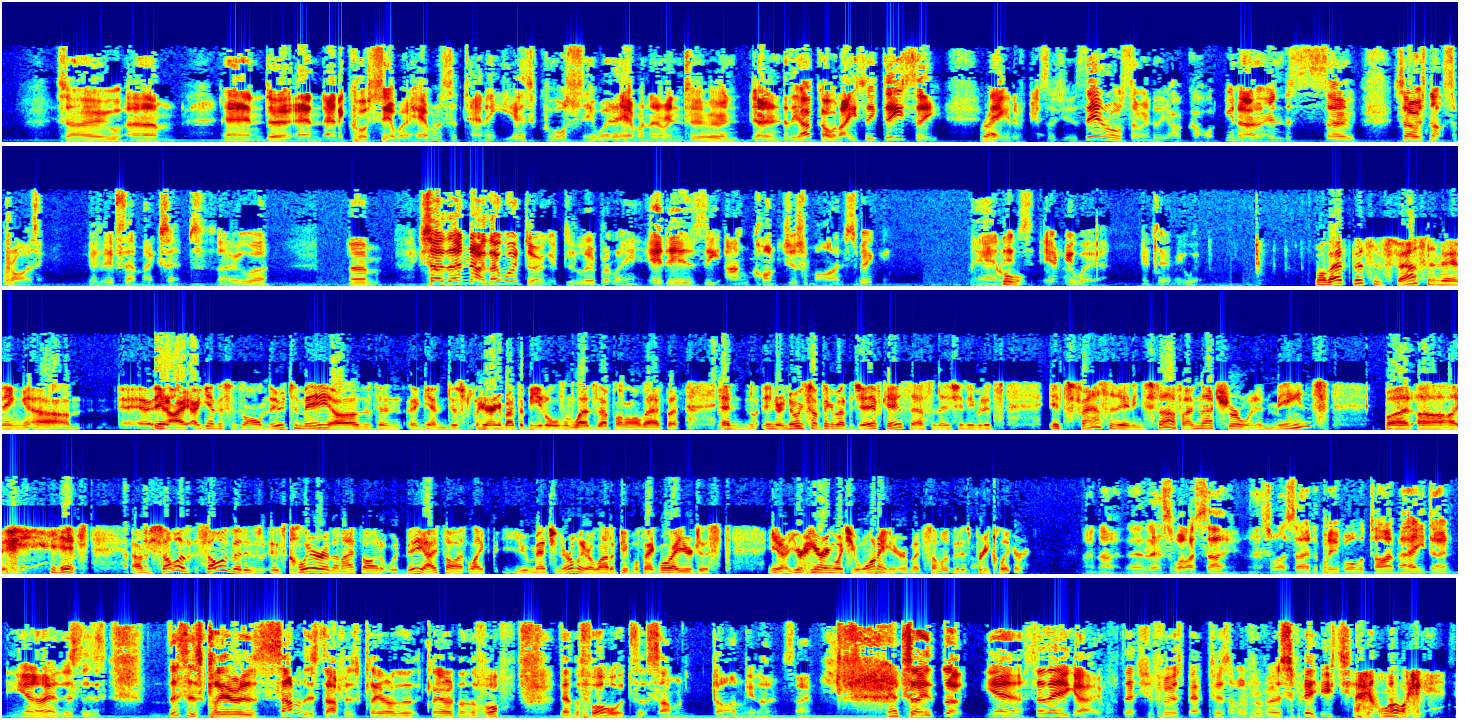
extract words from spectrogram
So. Um, and uh, and and of course, Stairway to Heaven is satanic. Yes, of course, Stairway to Heaven are into are, in, are into the occult. ACDC right? negative messages. They're also into the occult, you know, and so so it's not surprising if, if that makes sense. So uh, um, so they no, they weren't doing it deliberately. It is the unconscious mind speaking, and Cool. it's everywhere. It's everywhere. Well, that this is fascinating. Um, you know, I, again, this is all new to me, uh, other than again just hearing about the Beatles and Led Zeppelin and all that. But and you know, knowing something about the JFK assassination, even it's it's fascinating stuff. I'm not sure what it means, but uh, it's. I mean, some of some of it is is clearer than I thought it would be. I thought, like you mentioned earlier, a lot of people think, well, you're just, you know, you're hearing what you want to hear, but some of it is pretty clear. I know. That's what I say. That's what I say to people all the time. Hey, don't you know? This is this is clear as some of this stuff is clearer than, clearer than the for, than the forwards at some time. You know. So That's so it. look, yeah. So there you go. That's your first baptism of reverse speech. well,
